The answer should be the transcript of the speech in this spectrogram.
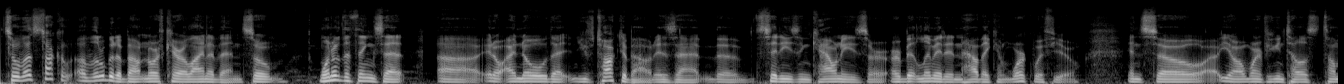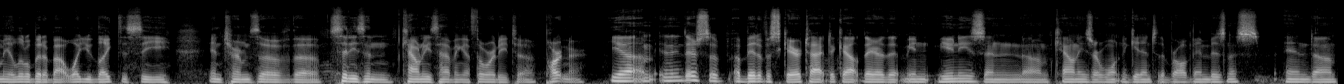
So let's talk a little bit about North Carolina then. So one of the things that uh, you know I know that you've talked about is that the cities and counties are, are a bit limited in how they can work with you. And so, uh, you know, I wonder if you can tell us, tell me a little bit about what you'd like to see in terms of the cities and counties having authority to partner. Yeah, I mean, there's a, a, bit of a scare tactic out there that mun- munis and um, counties are wanting to get into the broadband business, and um,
